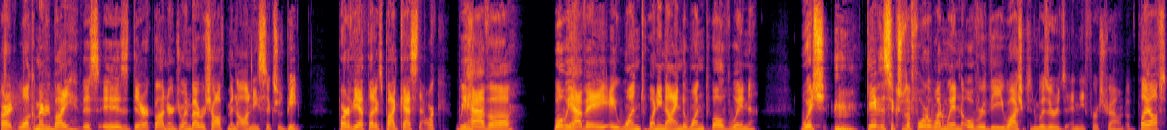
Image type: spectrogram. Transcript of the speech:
All right, welcome everybody. This is Derek Bodner, joined by Rich Hoffman on the Sixers Beat, part of the Athletics Podcast Network. We have uh well, we have a, a 129 to 112 win, which gave the Sixers a 4 to 1 win over the Washington Wizards in the first round of the playoffs.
